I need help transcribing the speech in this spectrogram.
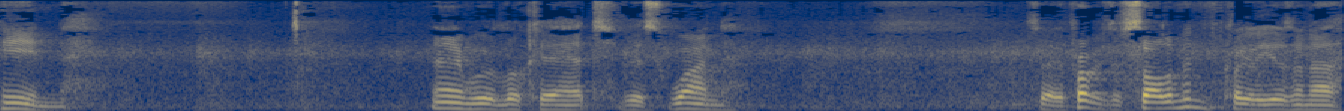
10. And we'll look at verse 1. So the Proverbs of Solomon clearly isn't a,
